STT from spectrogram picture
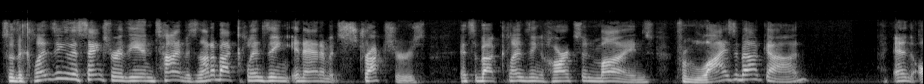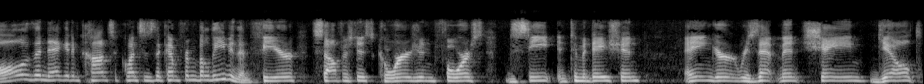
So the cleansing of the sanctuary at the end time is not about cleansing inanimate structures. It's about cleansing hearts and minds from lies about god and all of the negative consequences that come from believing them. Fear selfishness coercion force deceit intimidation anger resentment shame guilt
